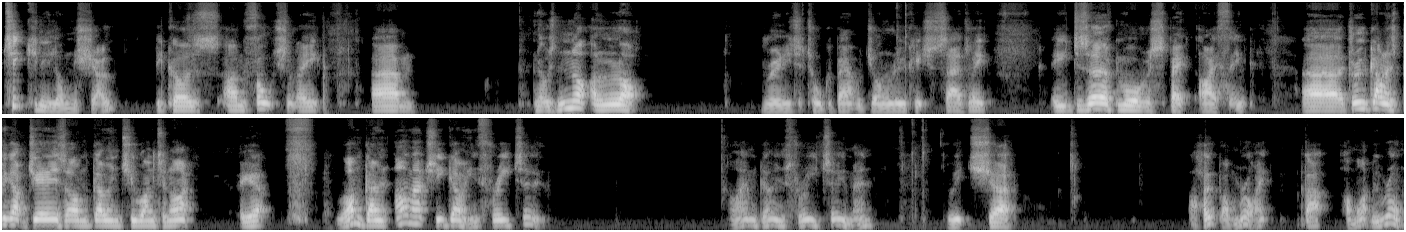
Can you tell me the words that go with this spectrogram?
particularly long show because unfortunately um, there was not a lot really to talk about with John Lukic, sadly. He deserved more respect, I think. Uh, Drew Gunners, big up, Jez. I'm going 2 1 tonight. Yeah. Well, I'm going, I'm actually going 3 2. I am going 3 2, man, which uh, I hope I'm right, but I might be wrong.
